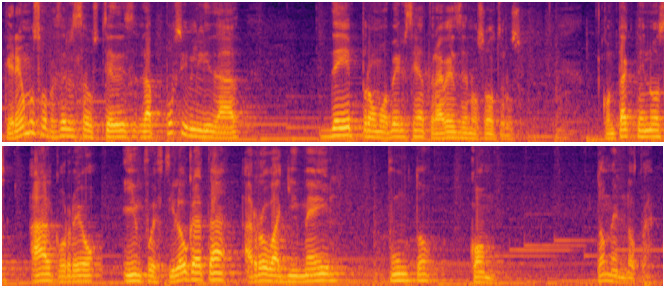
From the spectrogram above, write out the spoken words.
queremos ofrecerles a ustedes la posibilidad de promoverse a través de nosotros. Contáctenos al correo infoestilocrata.gmail.com Tomen nota.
